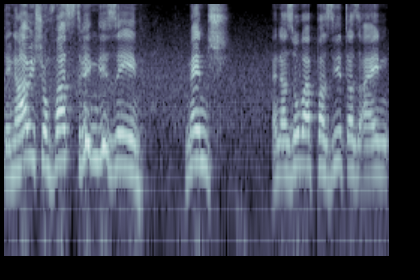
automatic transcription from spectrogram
Den habe ich schon fast drin gesehen. Mensch, wenn da sowas passiert, dass ein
